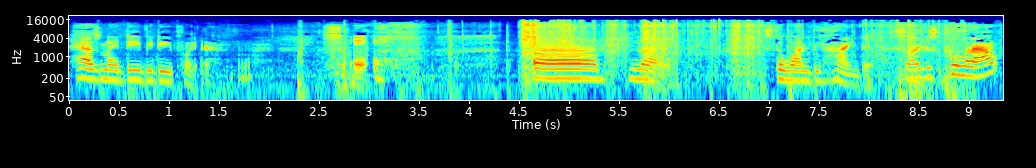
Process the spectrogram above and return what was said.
has my DVD player. So, uh, no, it's the one behind it. So I just pull it out.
